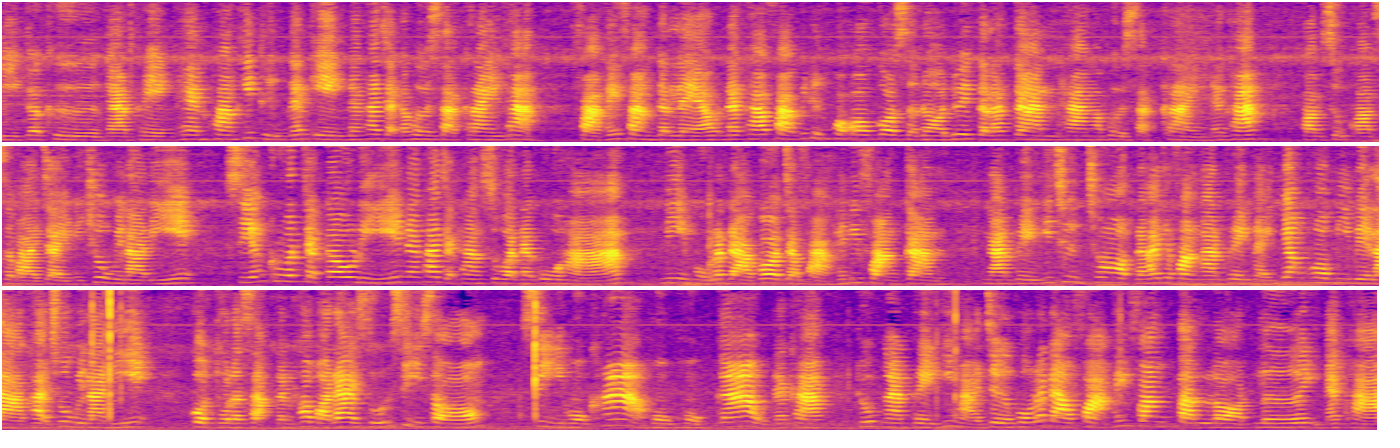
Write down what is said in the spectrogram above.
นี่ก็คืองานเพลงแทนความคิดถึงนั่นเองนะคะ จากอำเภอสาไครค่ะ ฝากให้ฟังกันแล้วนะคะ ฝากไปถึงพออกศนด้วยกละกันทางอำเภอสักไครนะคะ ความสุขความสบายใจในช่วงเวลานี้ เสียงครวญจากเกาหลีนะคะ จากทางสุวรรณคูหา นี่ผงระดาก็จะฝากให้ที่ฟังกัน งานเพลงที่ชื่นชอบนะคะ จะฟังงานเพลงไหนยังพอมีเวลาค่ะช่วงเวลานี้ กดโทรศัพท์กันเข้ามาได้ 042 465 669 นะคะ ทุกงานเพลงที่หาเจอพงระดาวฝากให้ฟังตลอดเลยนะคะ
